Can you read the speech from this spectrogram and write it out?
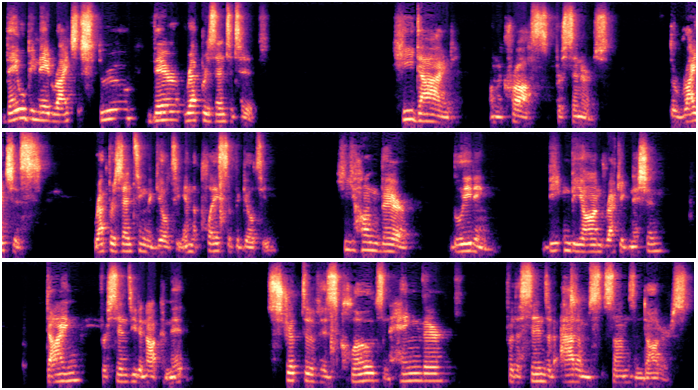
they will be made righteous through their representative. He died on the cross for sinners, the righteous representing the guilty in the place of the guilty. He hung there, bleeding, beaten beyond recognition, dying for sins he did not commit, stripped of his clothes and hanging there for the sins of Adam's sons and daughters.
